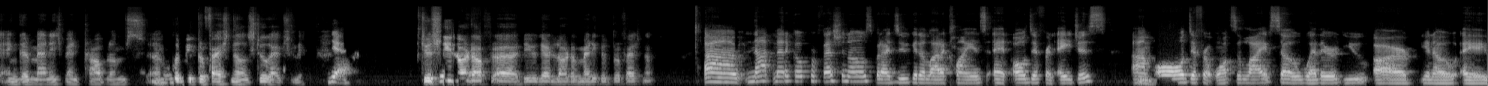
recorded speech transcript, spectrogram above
anger management problems um, mm-hmm. could be professionals too actually. Yeah. Do you see a lot of? Uh, do you get a lot of medical professionals? Um, not medical professionals, but I do get a lot of clients at all different ages, um, mm all different walks of life. So whether you are, you know, a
